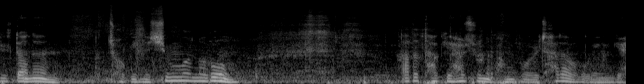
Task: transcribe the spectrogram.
일단은 저기 있는 신문으로 따뜻하게 할 수 있는 방법을 찾아보는 게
